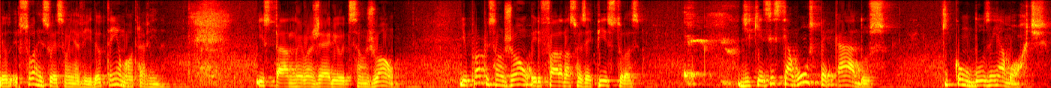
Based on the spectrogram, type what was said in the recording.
Eu, eu sou a ressurreição e a vida, eu tenho uma outra vida. Isso está no Evangelho de São João. E o próprio São João, ele fala nas suas epístolas de que existem alguns pecados que conduzem à morte.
